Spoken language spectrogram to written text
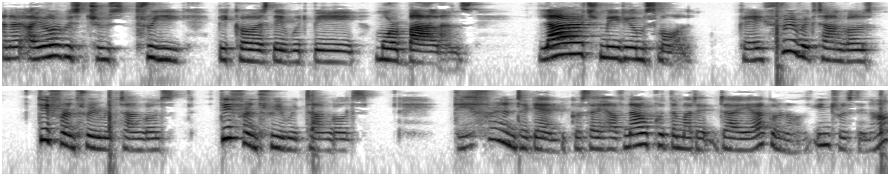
and I, I always choose three because they would be more balanced. Large, medium, small. Okay, three rectangles, different three rectangles, different three rectangles. Different again because I have now put them at a diagonal. Interesting, huh?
